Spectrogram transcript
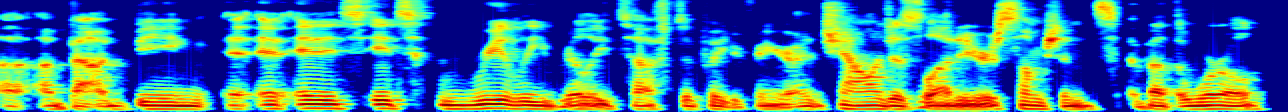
Uh, about being, and and it's it's really, really tough to put your finger on. It challenges a lot of your assumptions about the world.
